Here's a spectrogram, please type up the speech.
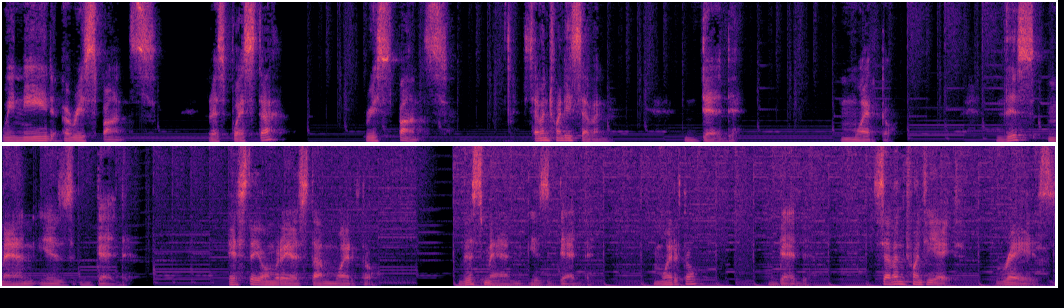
We need a response. Respuesta. Response. 727. Dead. Muerto. This man is dead. Este hombre está muerto. This man is dead. Muerto. Dead. 728. Raise.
